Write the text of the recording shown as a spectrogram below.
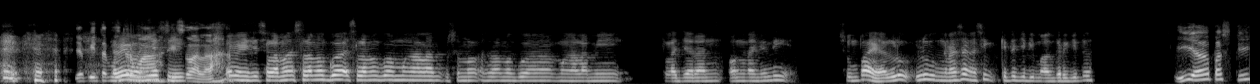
ya pintar-pintar iya sih. mahasiswa lah. Tapi sih selama selama gua selama gua mengalami selama, gua mengalami pelajaran online ini, sumpah ya, lu lu ngerasa nggak sih kita jadi mager gitu? Iya pasti.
